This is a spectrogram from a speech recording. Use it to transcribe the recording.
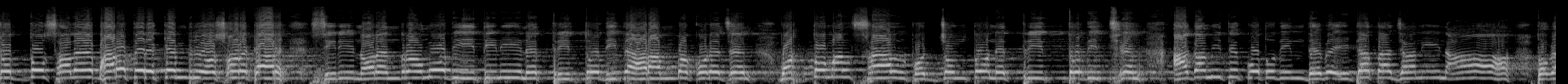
চোদ্দ সালে ভারতের কেন্দ্রীয় সরকার শ্রী নরেন্দ্র মোদী তিনি নেতৃত্ব দিতে আরম্ভ করেছেন। বর্তমান সাল পর্যন্ত নেতৃত্ব দিচ্ছেন। আগামীতে কতদিন দেবে এটা তা জানি না। তবে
